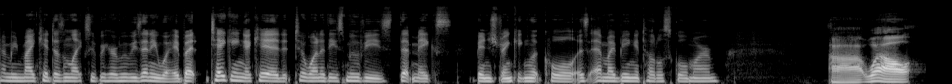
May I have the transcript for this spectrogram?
I mean, my kid doesn't like superhero movies anyway, but taking a kid to one of these movies that makes binge drinking look cool is. Am I being a total school marm? Uh, well,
